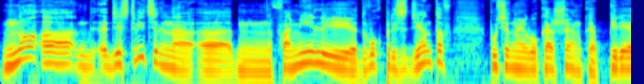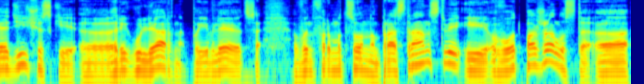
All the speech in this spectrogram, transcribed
Но э, действительно, фамилии двух президентов, Путина и Лукашенко, пере периодически, э, регулярно появляются в информационном пространстве. И вот, пожалуйста,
